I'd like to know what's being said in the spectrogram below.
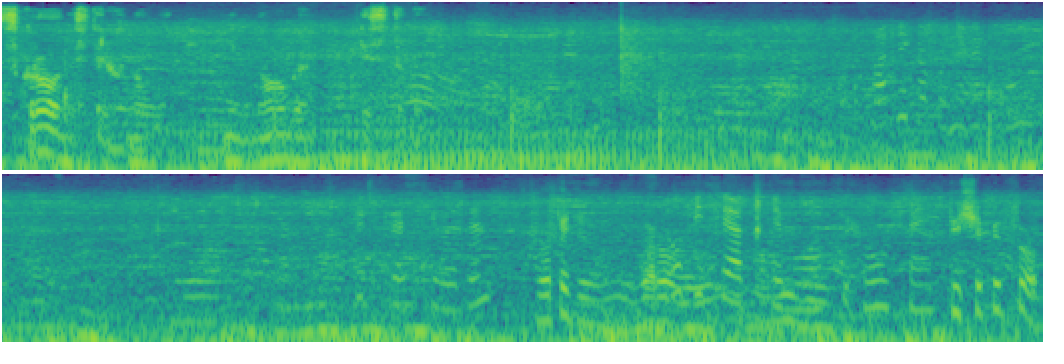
с кроны стряхнула немного листвы. Смотри, какой наверху. Красивый, да? Вот эти здоровые. 150 всего. Слушай. 1500.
